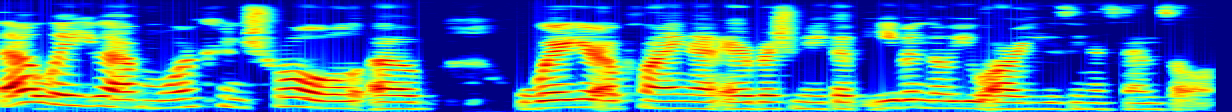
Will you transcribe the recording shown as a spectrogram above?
That way you have more control of where you're applying that airbrush makeup even though you are using a stencil.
